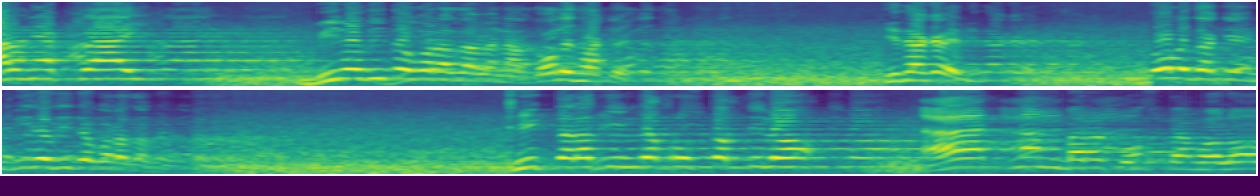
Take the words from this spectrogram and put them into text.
কারণ একটাই, বিরোধিতা করা যাবে না, দলে থাকে। কি থাকে দলে থাকে বিরোধিতা করা যাবে ঠিক তারা তিনটা প্রস্তাব দিল। এক নাম্বার প্রস্তাব হলো,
